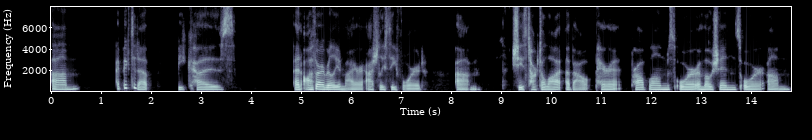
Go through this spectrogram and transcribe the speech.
um, I picked it up because an author I really admire, Ashley C. Ford, um, she's talked a lot about parent problems or emotions or um,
